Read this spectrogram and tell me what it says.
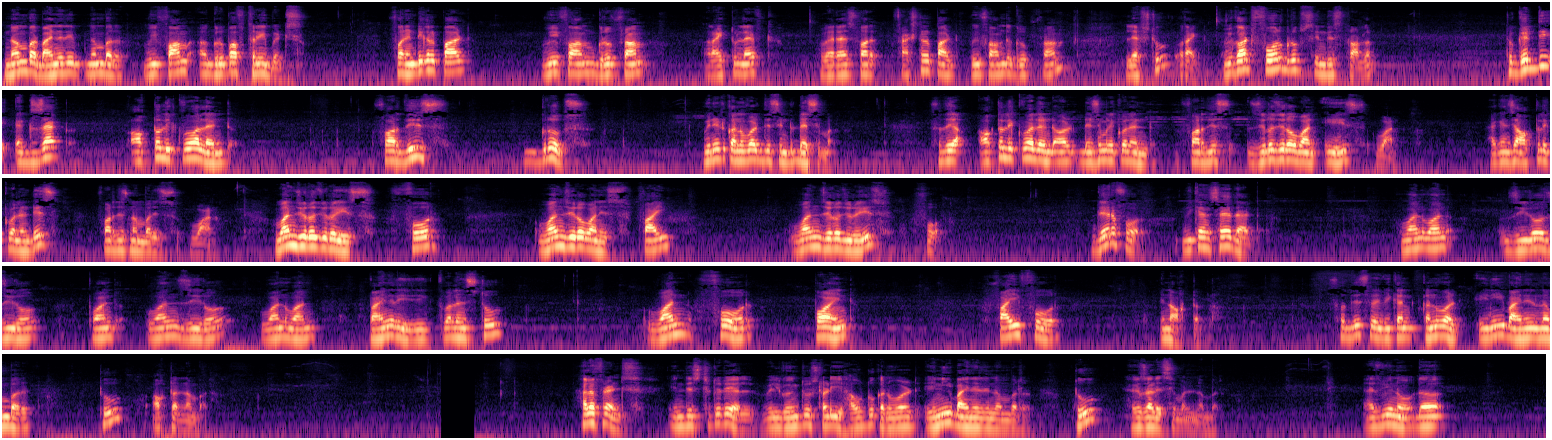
number binary number we form a group of three bits. For integral part we form group from right to left whereas for fractional part we form the group from left to right. We got four groups in this problem. To get the exact octal equivalent for these groups we need to convert this into decimal. So the octal equivalent or decimal equivalent for this 001 is 1. I can say octal equivalent is for this number is 1. 100 is 4, 101 is 5, 100 is 4. Therefore, we can say that 1100.1011 binary is equivalent to 14.54 in octal. So this way we can convert any binary number to octal number. Hello friends, in this tutorial, we are going to study how to convert any binary number to hexadecimal number. As we know, the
